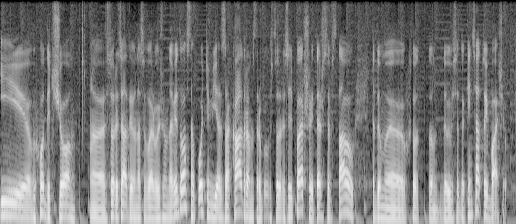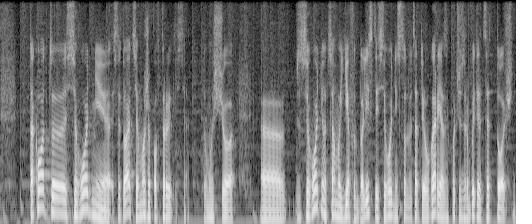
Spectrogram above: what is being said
і виходить, що 130-й у нас ОВР вийшов на відос, а потім я за кадром зробив 131-й і теж все вставив. Я думаю, хто там дивився до кінця, той бачив. Так от, е, сьогодні ситуація може повторитися, тому що е, сьогодні от саме є футболісти, і сьогодні 120-й ОВР я захочу зробити це точно.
